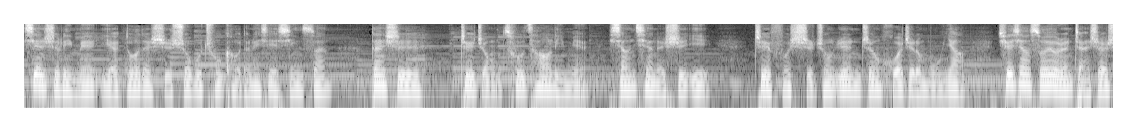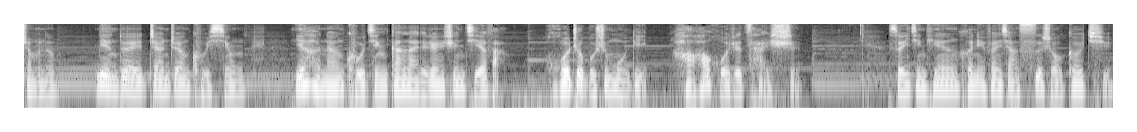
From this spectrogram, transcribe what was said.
现实里面也多的是说不出口的那些心酸。但是，这种粗糙里面镶嵌的诗意，这幅始终认真活着的模样，却向所有人展示了什么呢？面对辗转苦行，也很难苦尽甘来的人生解法。活着不是目的，好好活着才是。所以今天和你分享四首歌曲。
